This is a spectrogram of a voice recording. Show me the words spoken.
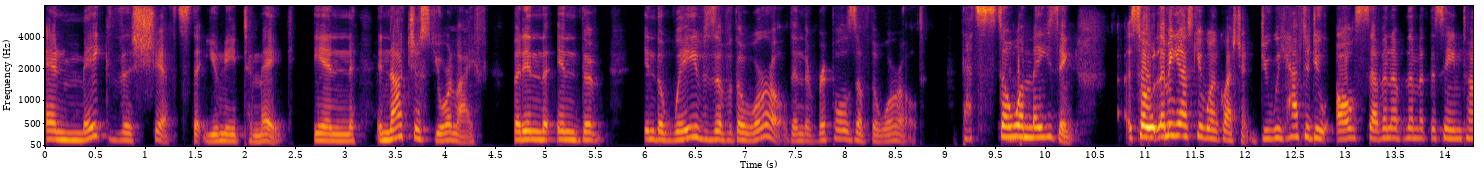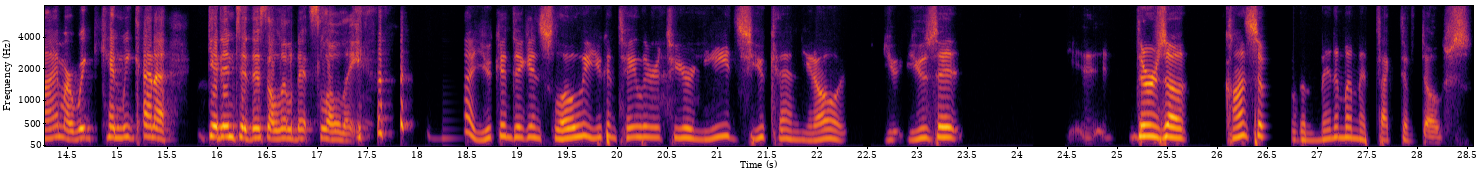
and make the shifts that you need to make in, in not just your life, but in the in the in the waves of the world, in the ripples of the world. That's so amazing. So let me ask you one question. Do we have to do all seven of them at the same time or we can we kind of get into this a little bit slowly? yeah, you can dig in slowly. You can tailor it to your needs. You can, you know, you use it there's a concept of the minimum effective dose,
